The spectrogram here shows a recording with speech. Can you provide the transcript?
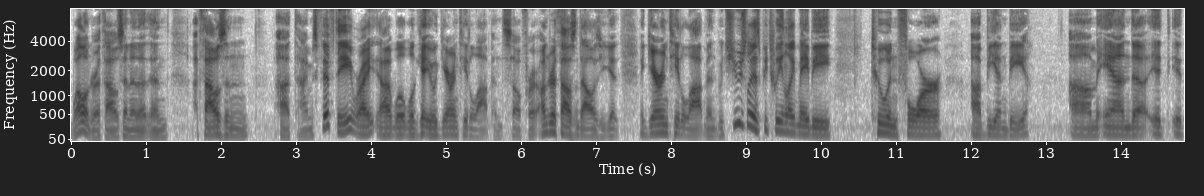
well under a thousand, and and a thousand uh, times 50, right, uh, will will get you a guaranteed allotment. So for under a $1,000, you get a guaranteed allotment, which usually is between like maybe two and four uh, BNB. Um, and uh, it, it,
